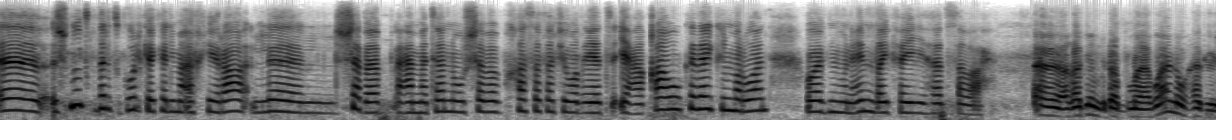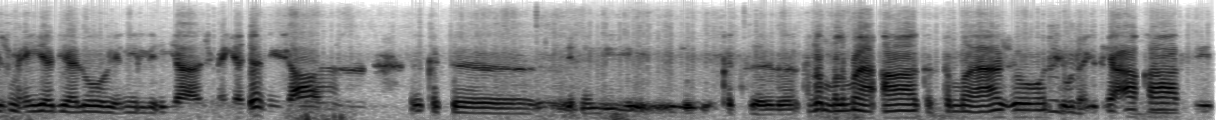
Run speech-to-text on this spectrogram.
آه، شنو تقدر تقول ككلمة أخيرة للشباب عامة والشباب خاصة في وضعية إعاقة وكذلك المروان وعبد المنعم ضيفي هذا الصباح؟ آه غادي نبدأ بمروان وهذه الجمعية ديالو يعني اللي هي جمعية دامجه آه، كت يعني كتضم المرأة كتضم الرجل في مم. وضعية إعاقة في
